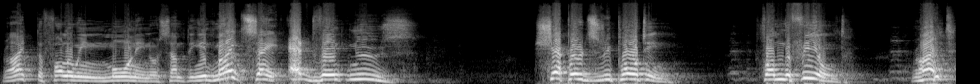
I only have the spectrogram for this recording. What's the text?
right, the following morning or something, it might say Advent news. Shepherds reporting from the field, right?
